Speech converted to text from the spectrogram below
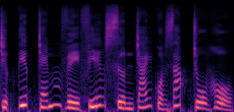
Trực tiếp chém về phía sườn trái của giáp trụ hổ.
